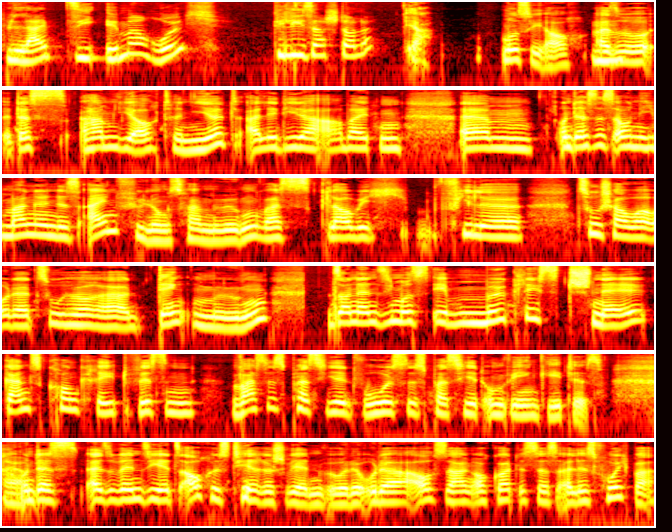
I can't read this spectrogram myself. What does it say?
bleibt sie immer ruhig, die Lisa Stolle? Ja, muss sie auch. Mhm. Also das haben die auch trainiert, alle, die da arbeiten. Ähm, und das ist auch nicht mangelndes Einfühlungsvermögen, was, glaube ich, viele Zuschauer oder Zuhörer denken mögen, sondern sie muss eben möglichst schnell, ganz konkret wissen, was ist passiert, wo ist es passiert, um wen geht es. Ja. Und das, also wenn sie jetzt auch hysterisch werden würde oder auch sagen, oh Gott, ist das alles furchtbar,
